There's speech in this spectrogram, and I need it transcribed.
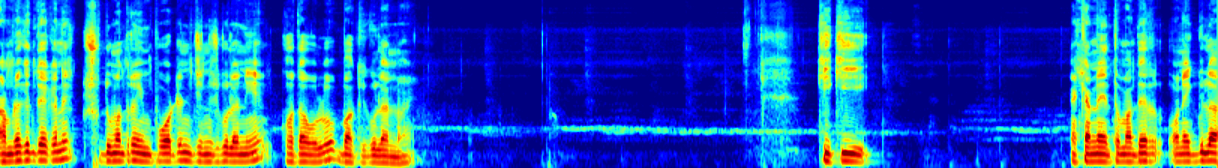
আমরা কিন্তু এখানে শুধুমাত্র ইম্পর্টেন্ট জিনিসগুলো নিয়ে কথা বলব, বাকিগুলো নয়। কি কি এখানে তোমাদের অনেকগুলা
